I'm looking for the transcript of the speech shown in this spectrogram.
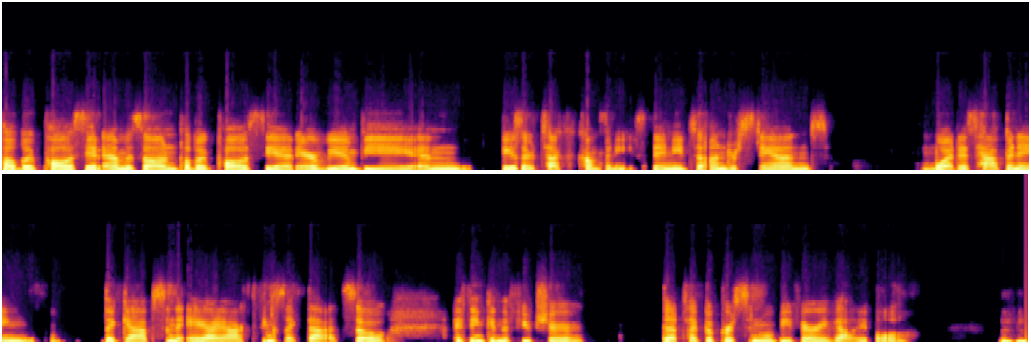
public policy at Amazon, public policy at Airbnb, and these are tech companies. They need to understand what is happening, the gaps in the AI Act, things like that. So, I think in the future, that type of person will be very valuable. Mm-hmm.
